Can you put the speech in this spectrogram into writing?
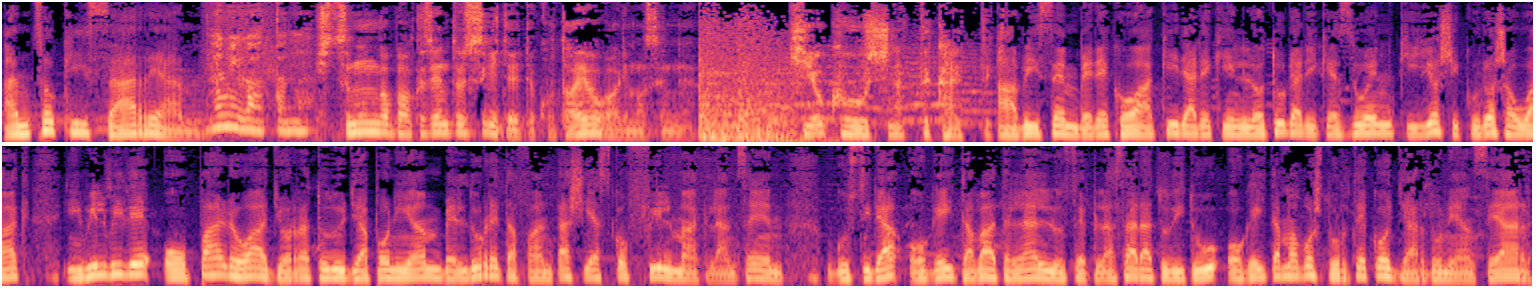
antzoki zaharrean. Nani ga atta no? Shitsumun ga bakuzento shigite ete kotae yo ga arimasen ne. Abizen bereko akirarekin loturarik ez duen Kiyoshi Kurosawak ibilbide oparoa jorratu du Japonian beldur eta fantasiazko filmak lantzen. Guztira, hogeita bat lan luze plazaratu ditu hogeita mabost urteko jardunean zehar,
